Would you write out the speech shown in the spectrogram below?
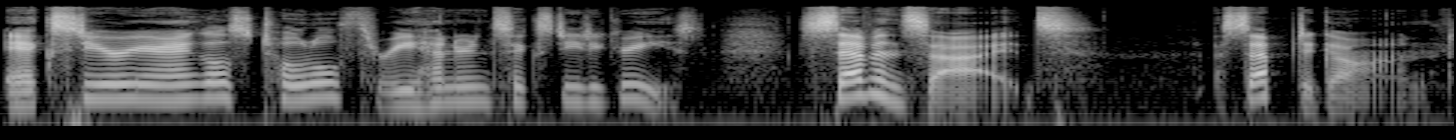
exterior angles total 360 degrees. Seven sides. A septagon.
